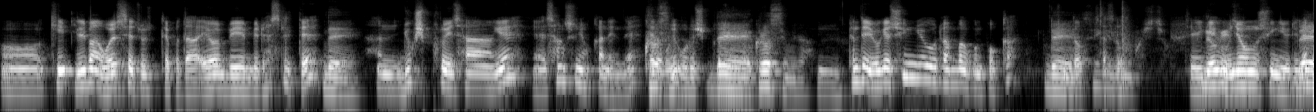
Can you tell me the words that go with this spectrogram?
어, 기- 일반 월세 줄 때보다 에어비앤비를 했을 때네한60% 이상의 예, 상승 효과는 있네. 그렇습니다. 50% 네, 정도. 그렇습니다. 음. 근데 이게 수익률을 한번 볼까? 네, 좀더 수익률 보시죠. 이게 여기 운영 수익률이네. 네,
